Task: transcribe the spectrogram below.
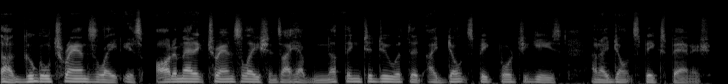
uh, Google Translate. It's automatic translations. I have nothing to do with it. I don't speak Portuguese and I don't speak Spanish.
